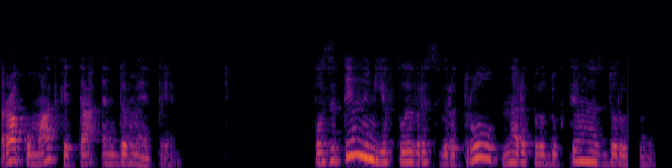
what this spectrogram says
раку матки та ендометрія. Позитивним є вплив ресвератролу на репродуктивне здоров'я.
